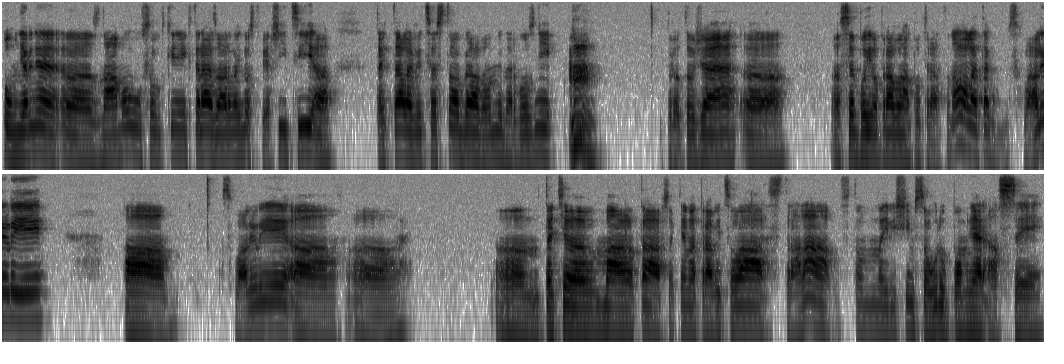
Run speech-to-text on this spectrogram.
poměrně uh, známou soudkyni, která je zároveň dost věřící a teď ta levice z toho byla velmi nervózní, protože uh, se bojí o právo na potrat. No ale tak schválili a schválili a, a teď má ta, řekněme, pravicová strana v tom nejvyšším soudu poměr asi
